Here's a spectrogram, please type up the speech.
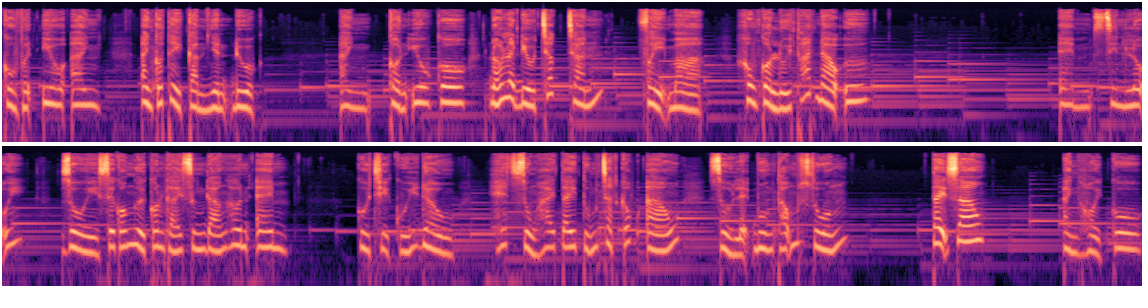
Cô vẫn yêu anh, anh có thể cảm nhận được anh còn yêu cô, đó là điều chắc chắn. Vậy mà, không còn lối thoát nào ư? Em xin lỗi, rồi sẽ có người con gái xứng đáng hơn em. Cô chỉ cúi đầu, hết dùng hai tay túm chặt góc áo, rồi lại buông thõng xuống. Tại sao? Anh hỏi cô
